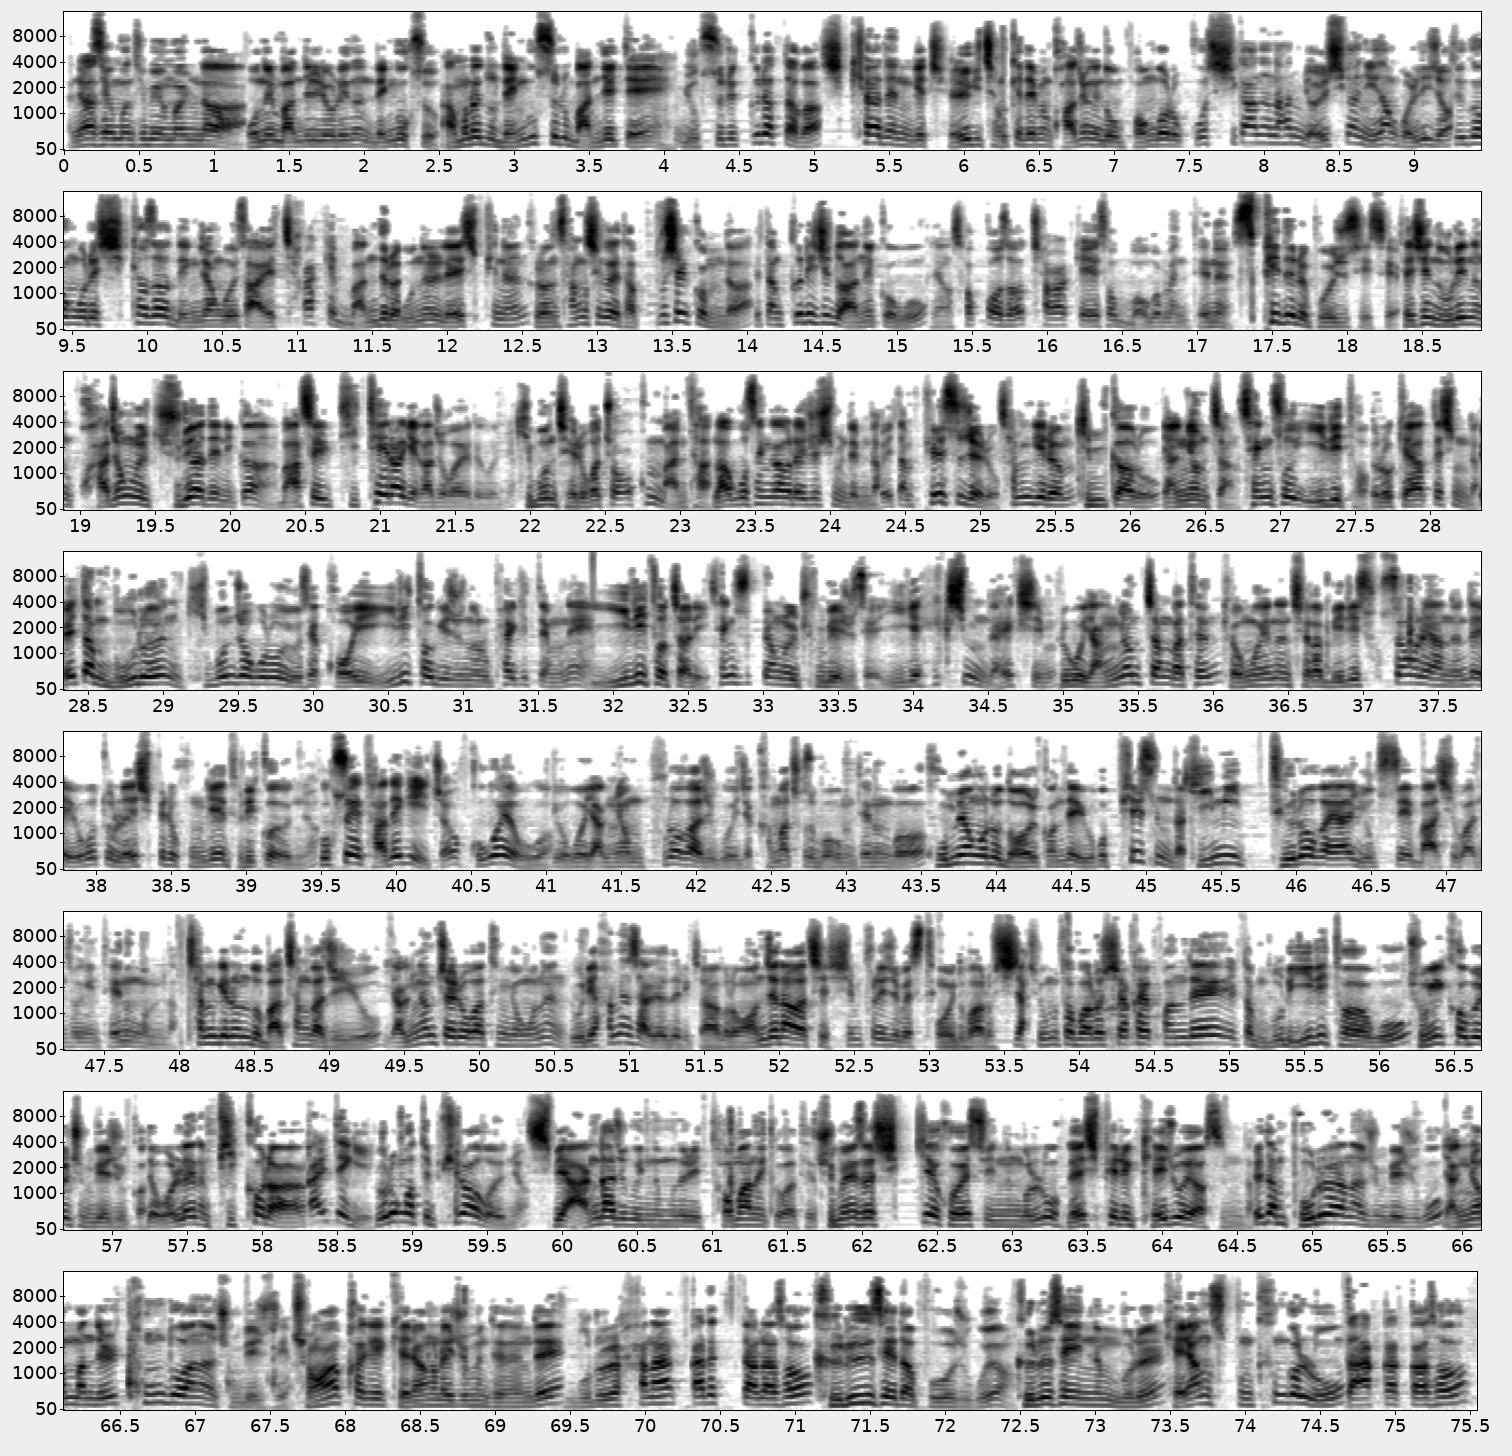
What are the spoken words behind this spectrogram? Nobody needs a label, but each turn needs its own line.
안녕하세요 문TV 유머입니다. 오늘 만들 요리는 냉국수. 아무래도 냉국수를 만들 때 육수를 끓였다가 식혀야 되는 게 제일 귀찮아 그렇게 되면 과정이 너무 번거롭고 시간은 한 10시간 이상 걸리죠. 뜨거운 물에 식혀서 냉장고에서 아예 차갑게 만들어. 오늘 레시피는 그런 상식을 다 부실 겁니다. 일단 끓이지도 않을 거고 그냥 섞어서 차갑게 해서 먹으면 되는 스피드를 보여줄 수 있어요. 대신 우리는 과정을 줄여야 되니까 맛을 디테일하게 가져가야 되거든요. 기본 재료가 조금 많다 라고 생각을 해주시면 됩니다. 일단 필수 재료. 참기름, 김가루, 양념장, 생수 2리터. 이렇게가 끝입니다. 일단 물은 기본적으로 요새 거의 2리터 기준으로 팔기 때문에 2리터짜리 생수병을 준비해주세요. 이게 핵심입니다. 핵심. 그리고 양념장 같은 경우에는 제가 미리 숙성을 해왔는데 이것도 레시피를 공개해 드릴 거거든요. 국수에 다대기 있죠? 그거예요, 그거. 요거 양념 풀어가지고 이제 간 맞춰서 먹으면 되는 거. 고명으로 넣을 건데 요거 필수입니다. 김이 들어가야 육수의 맛이 완성이 되는 겁니다. 참기름도 마찬가지유. 양념 재료 같은 경우는 요리하면서 알려드릴게요. 자, 그럼 언제나 같이 심플이즈 베스트. 오늘도 바로 시작. 지금부터 바로 시작할 건데 일단 물 2리터하고 종이컵을 준비해 줄 거예요. 원래는 비커랑 깔때기 이런 것들 필요하거든요. 집에 안 가지고 있는 분들이 더 많을 것 같아요. 주변에서 쉽게 구할 수 있는 걸로 레시피를 개조해 왔습니다. 일단 볼을 하나 준비해주고 양념 만들 통도 하나 준비해주세요. 정확하게 계량을 해주면 되는데 물을 하나 가득 따라서 그릇에다 부어주고요. 그릇에 있는 물을 계량 스푼 큰 걸로 딱 깎아서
